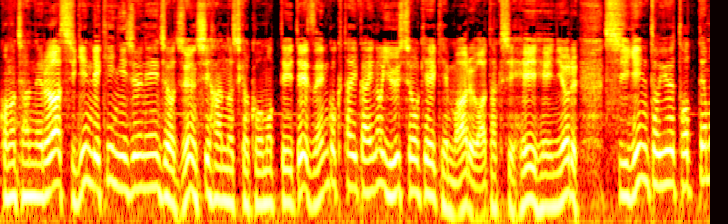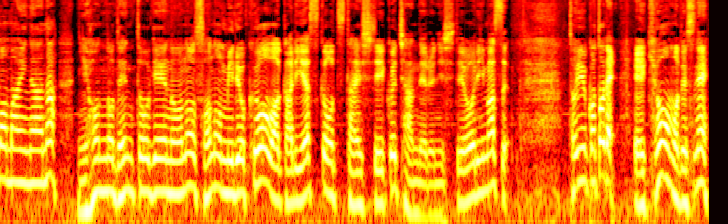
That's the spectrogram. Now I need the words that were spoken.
このチャンネルは詩吟歴20年以上準師範の資格を持っていて、全国大会の優勝経験もある私ヘイヘイによる詩吟というとってもマイナーな日本の伝統芸能のその魅力をわかりやすくお伝えしていくチャンネルにしております。ということで、えー、今日もですね、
